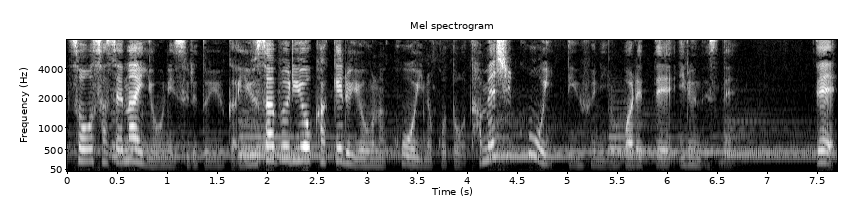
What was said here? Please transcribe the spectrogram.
そうさせないようにするというか揺さぶりをかけるような行為のことを試し行為っていうふうに呼ばれているんですね。で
